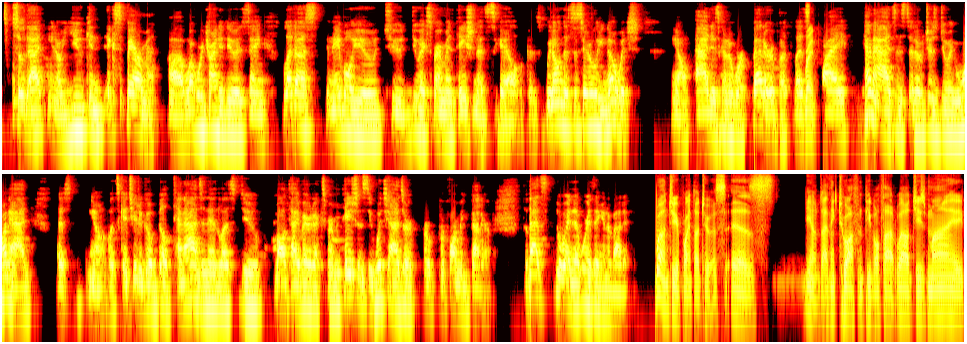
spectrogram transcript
so that you know you can experiment. Uh, what we're trying to do is saying, let us enable you to do experimentation at scale because we don't necessarily know which you know ad is going to work better, but let's right. try 10 ads instead of just doing one ad. Let's you know let's get you to go build 10 ads and then let's do multivariate experimentation see which ads are, are performing better. So that's the way that we're thinking about it. Well and to your point though too is is you know i think too often people thought well geez my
